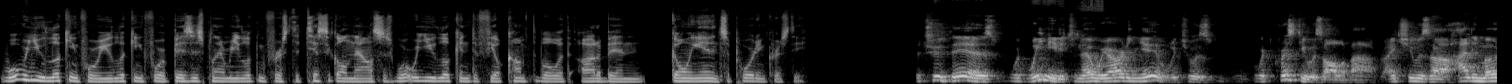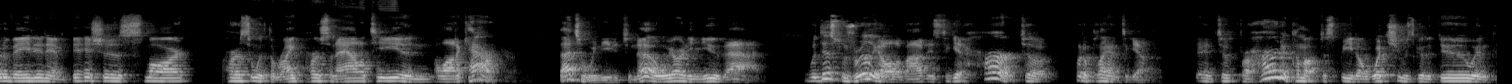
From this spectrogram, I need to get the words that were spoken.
What were you looking for? Were you looking for a business plan? Were you looking for a statistical analysis? What were you looking to feel comfortable with Audubon going in and supporting Kristi? The truth is, what we needed to know, we already knew, which was what Kristi was all about, right? She was a highly motivated, ambitious, smart person with the right personality and a lot of character. That's what we needed to know. We already knew that. What this was really all about is to get her to put a plan together and to for her to come up to speed on what she was going to do and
